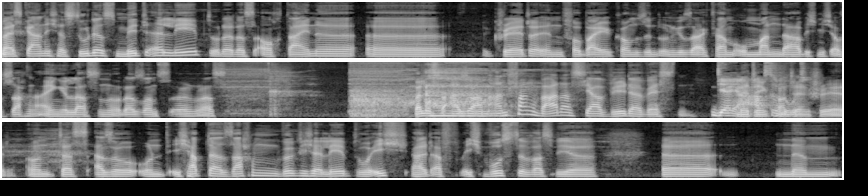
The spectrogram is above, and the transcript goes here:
Ich weiß gar nicht, hast du das miterlebt oder dass auch deine äh, CreatorInnen vorbeigekommen sind und gesagt haben, oh Mann, da habe ich mich auf Sachen eingelassen oder sonst irgendwas? Weil es also am Anfang war das ja wilder Westen ja, ja, mit den absolut. Content Creator und das also und ich habe da Sachen wirklich erlebt, wo ich halt ich wusste, was wir äh, einem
